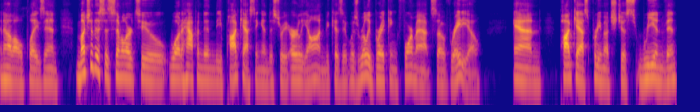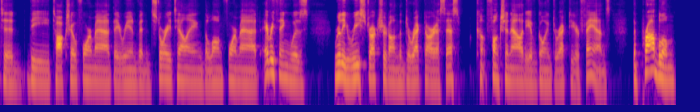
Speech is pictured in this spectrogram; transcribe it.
and how it all plays in. Much of this is similar to what happened in the podcasting industry early on because it was really breaking formats of radio. And podcasts pretty much just reinvented the talk show format, they reinvented storytelling, the long format. Everything was really restructured on the direct RSS functionality of going direct to your fans. The problem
